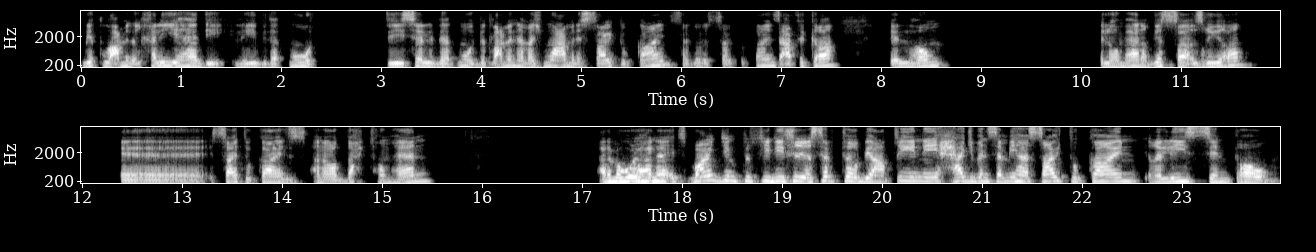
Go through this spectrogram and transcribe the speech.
بيطلع من الخلية هذه اللي هي بدها تموت. T cell اللي بدها تموت بيطلع منها مجموعة من ال cytokines هدول ال cytokines على فكرة لهم لهم هنا قصة صغيرة. آه، ال cytokines أنا وضحتهم هان. أنا بقول هنا its binding to CD 3 receptor بيعطيني حاجة بنسميها cytokine release syndrome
